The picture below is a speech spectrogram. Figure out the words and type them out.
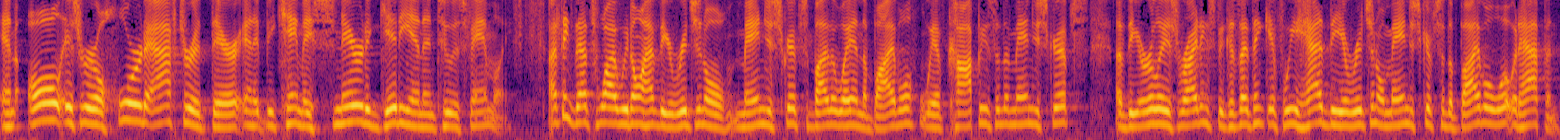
and all Israel whored after it there, and it became a snare to Gideon and to his family. I think that's why we don't have the original manuscripts, by the way, in the Bible. We have copies of the manuscripts of the earliest writings because I think if we had the original manuscripts of the Bible, what would happen?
